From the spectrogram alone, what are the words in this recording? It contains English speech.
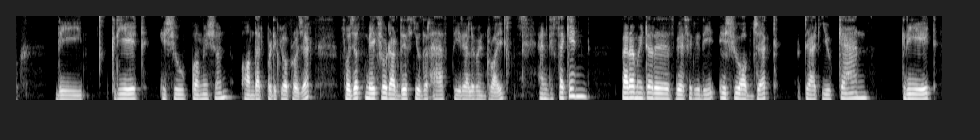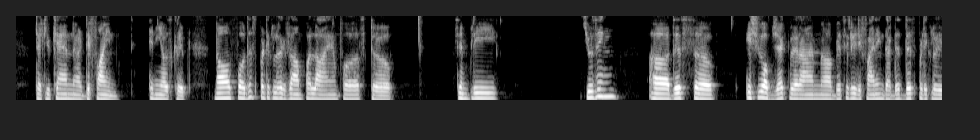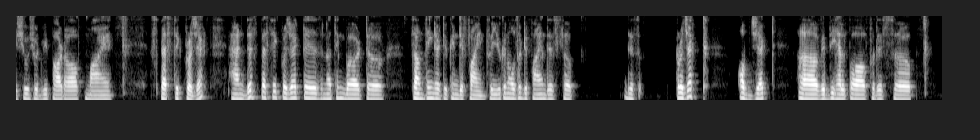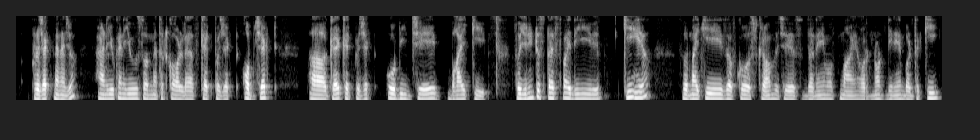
the create issue permission on that particular project. So just make sure that this user has the relevant rights. And the second parameter is basically the issue object that you can create, that you can uh, define in your script. Now for this particular example, I am first uh, simply using uh, this uh, issue object where I'm uh, basically defining that this particular issue should be part of my specific project and this specific project is nothing but uh, something that you can define. So you can also define this uh, this project object uh, with the help of this uh, project manager. And you can use a method called as get project object uh, get, project obj by key. So you need to specify the key here. So my key is of course Scrum, which is the name of my, or not the name, but the key,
